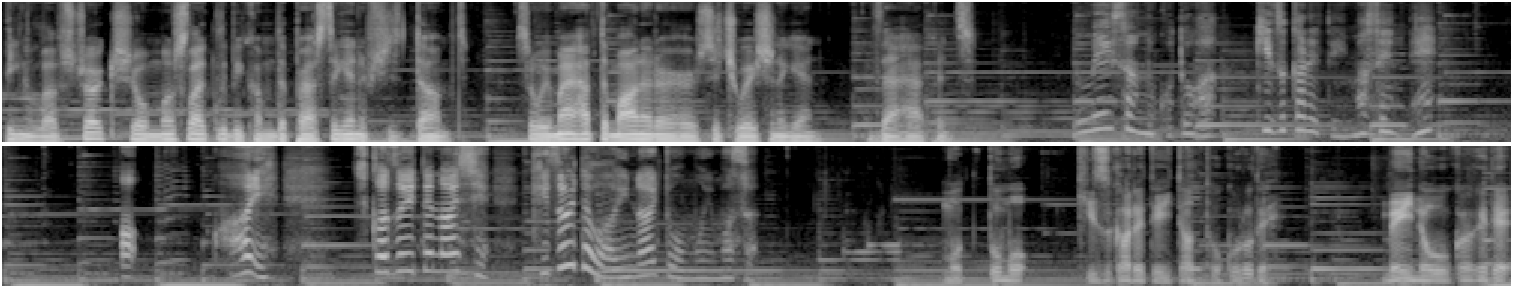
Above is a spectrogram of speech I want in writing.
being love struck, she'll most likely become depressed again if she's dumped. So we might have to monitor her situation again if that happens. メイさんのことは気づかれていませんねはい近づいてないし気づいてはいないと思いますもっとも気づかれていたところでメイのおかげで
